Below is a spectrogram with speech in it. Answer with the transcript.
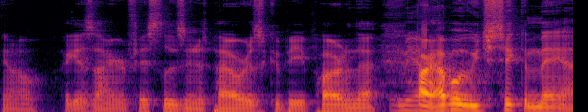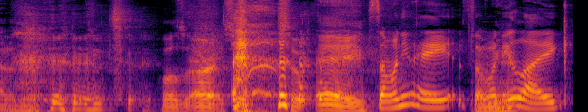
you know. I guess Iron Fist losing his powers could be part of that. All right, how about we just take the May out of it? well, all right. So, so A, someone you hate, someone you you like.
